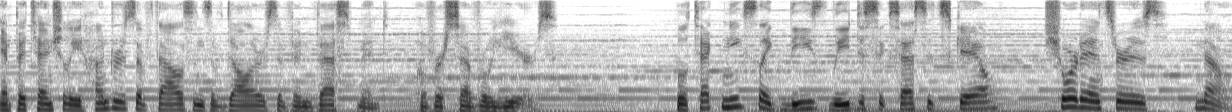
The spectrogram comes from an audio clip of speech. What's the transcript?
and potentially hundreds of thousands of dollars of investment over several years. Will techniques like these lead to success at scale? Short answer is no,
